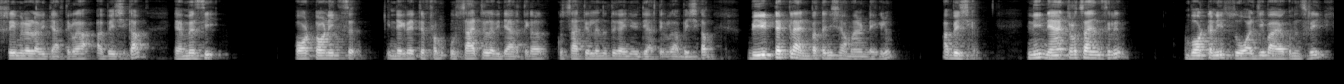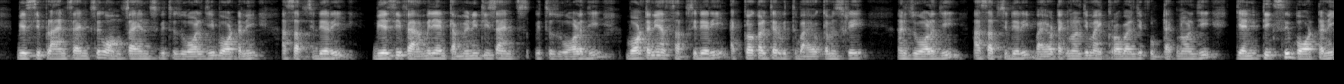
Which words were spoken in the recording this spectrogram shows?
സ്ട്രീമിലുള്ള വിദ്യാർത്ഥികളെ അപേക്ഷിക്കാം. M S C photonics integrated from കുസാറ്റുള്ള വിദ്യാർത്ഥികൾ കുസാറ്റിൽ നിന്ന് കഴിഞ്ഞ വിദ്യാർത്ഥികൾ അപേക്ഷിക്കാം. ബിടെക്കിൽ അൻപത്തഞ്ച് ശതമാനം ഉണ്ടെങ്കിലും അപേക്ഷിക്കാം. ഇനി നാച്ചുറൽ സയൻസിൽ botany zoology biochemistry B S C plant science home science with zoology botany bsc family and community science with zoology botany ആ subsidiary aquaculture with biochemistry and zoology ആ subsidiary biotechnology microbiology food technology genetics botany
